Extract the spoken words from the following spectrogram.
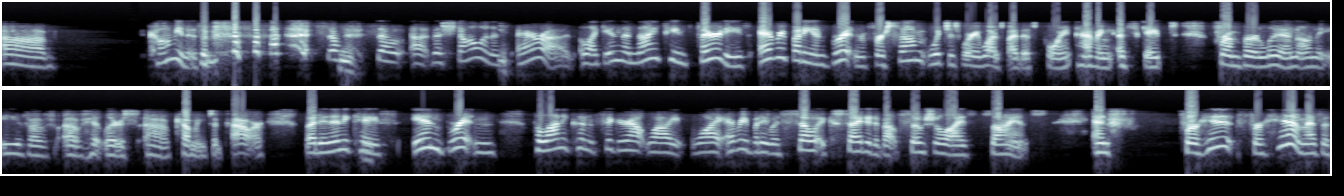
uh, communism. so, mm. so uh, the Stalinist era, like in the 1930s, everybody in Britain, for some, which is where he was by this point, having escaped from Berlin on the eve of of Hitler's uh, coming to power, but in any hmm. case, in Britain, Polanyi couldn't figure out why why everybody was so excited about socialized science, and f- for his for him as a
